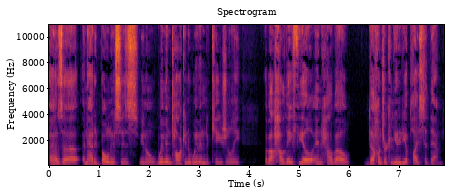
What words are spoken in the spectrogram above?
as a an added bonus is, you know, women talking to women occasionally about how they feel and how about the hunter community applies to them.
